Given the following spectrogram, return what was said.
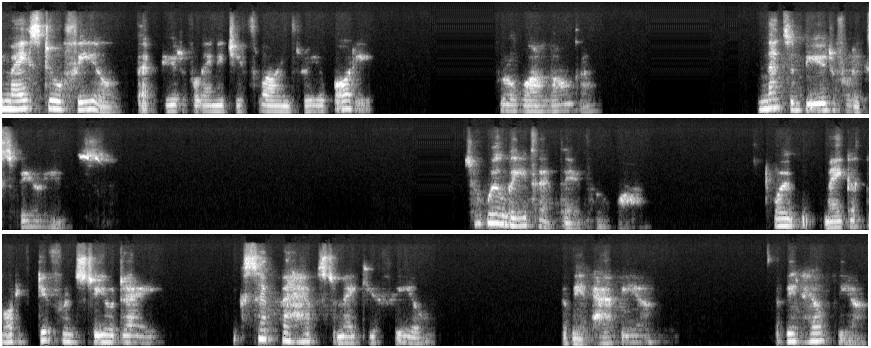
You may still feel that beautiful energy flowing through your body for a while longer. And that's a beautiful experience. So we'll leave that there for a while. It won't make a lot of difference to your day, except perhaps to make you feel a bit happier, a bit healthier,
